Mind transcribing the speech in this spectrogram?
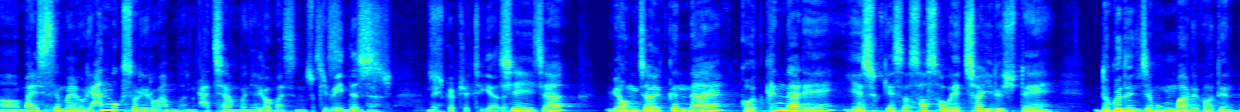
어, 말씀을 우리 한 목소리로 한번 같이 한번 읽어봤으면 Let's read 좋겠습니다. this 네. scripture together. 시작. 명절 끝날 곧 큰 날에 예수께서 서서 외쳐 이르시되 누구든지 목마르거든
